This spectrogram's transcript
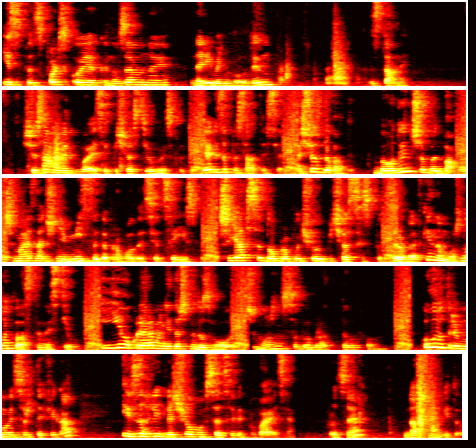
Іспит з польської як іноземної на рівень B1 зданий. Що саме відбувається під час цього іспиту? Як записатися? А що здавати? B1 чи B2? Чи має значення місце, де проводиться цей іспит? Чи я все добре почую під час іспиту? Серветки не можна класти на стіл. І окуляри мені теж не дозволять. Чи можна з собою брати телефон? Коли отримують сертифікат? І взагалі для чого все це відбувається? Про це в нашому відео.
